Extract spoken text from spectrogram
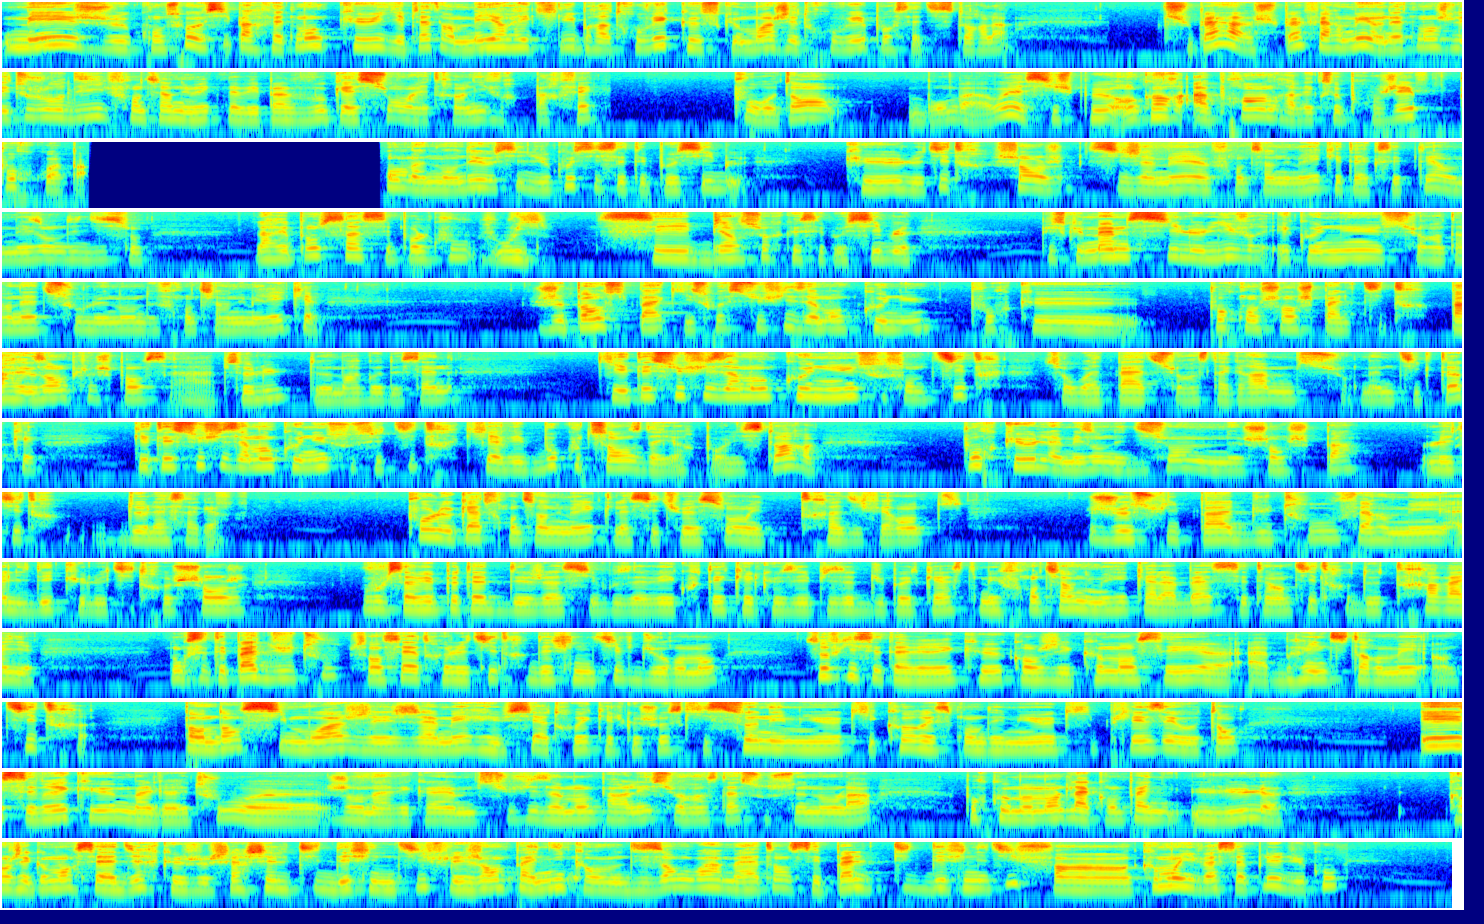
Mais je conçois aussi parfaitement qu'il y a peut-être un meilleur équilibre à trouver que ce que moi j'ai trouvé pour cette histoire-là. Je suis pas, suis pas fermée, honnêtement, je l'ai toujours dit, Frontières numériques n'avait pas vocation à être un livre parfait. Pour autant, bon bah ouais, si je peux encore apprendre avec ce projet, pourquoi pas? On m'a demandé aussi du coup si c'était possible que le titre change si jamais Frontières numériques était accepté en maison d'édition. La réponse, ça, c'est pour le coup oui. C'est bien sûr que c'est possible, puisque même si le livre est connu sur Internet sous le nom de Frontières numériques, je pense pas qu'il soit suffisamment connu pour que pour qu'on change pas le titre. Par exemple, je pense à Absolu de Margot de Seine, qui était suffisamment connu sous son titre sur Wattpad, sur Instagram, sur même TikTok, qui était suffisamment connu sous ce titre, qui avait beaucoup de sens d'ailleurs pour l'histoire, pour que la maison d'édition ne change pas le titre de la saga. Pour le cas de Frontières numériques, la situation est très différente, je suis pas du tout fermée à l'idée que le titre change. Vous le savez peut-être déjà si vous avez écouté quelques épisodes du podcast, mais Frontières numériques à la base, c'était un titre de travail. Donc c'était pas du tout censé être le titre définitif du roman. Sauf qu'il s'est avéré que quand j'ai commencé euh, à brainstormer un titre, pendant six mois, j'ai jamais réussi à trouver quelque chose qui sonnait mieux, qui correspondait mieux, qui plaisait autant. Et c'est vrai que malgré tout, euh, j'en avais quand même suffisamment parlé sur Insta sous ce nom-là pour qu'au moment de la campagne Ulule, quand j'ai commencé à dire que je cherchais le titre définitif, les gens paniquent en me disant Waouh, mais attends, c'est pas le titre définitif, enfin, comment il va s'appeler du coup?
